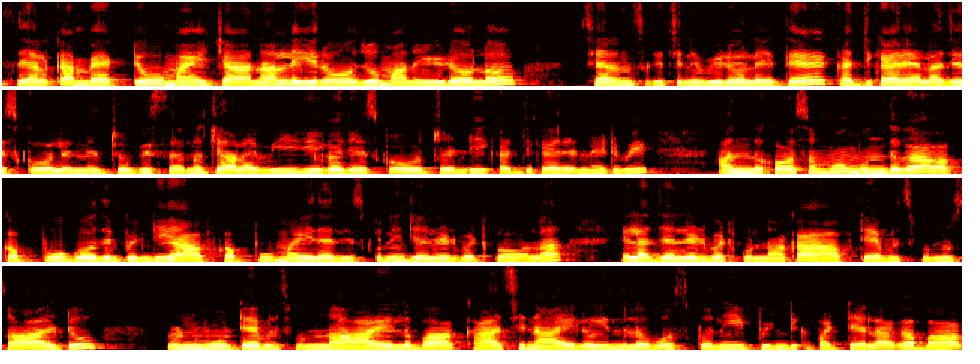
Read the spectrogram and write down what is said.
Friends welcome back to my channel. ఈరోజు మన వీడియోలో సెరన్స్కి ఇచ్చిన వీడియోలు అయితే కజ్జికాయలు ఎలా చేసుకోవాలని నేను చూపిస్తాను. చాలా ఈజీగా చేసుకోవచ్చు అండి ఈ కజ్జికాయలు అనేటివి. అందుకోసము ముందుగా ఒక కప్పు గోధుమ పిండి హాఫ్ కప్పు మైదా తీసుకుని జల్లెడ పెట్టుకోవాలా. ఇలా జల్లెడ పెట్టుకున్నాక హాఫ్ టేబుల్ స్పూన్ సాల్ట్ రెండు మూడు టేబుల్ స్పూన్లు ఆయిల్ బాగా కాసిన ఆయిల్ ఇందులో పోసుకొని ఈ పిండికి పట్టేలాగా బాగా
